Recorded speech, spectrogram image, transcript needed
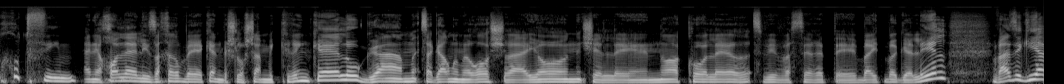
חוטפים. אני יכול אה, להיזכר, ב, כן, בשלושה מקרים כאלו, גם סגרנו מראש ראיון של אה, נועה קולר סביב הסרט אה, בית בגליל, ואז הגיע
